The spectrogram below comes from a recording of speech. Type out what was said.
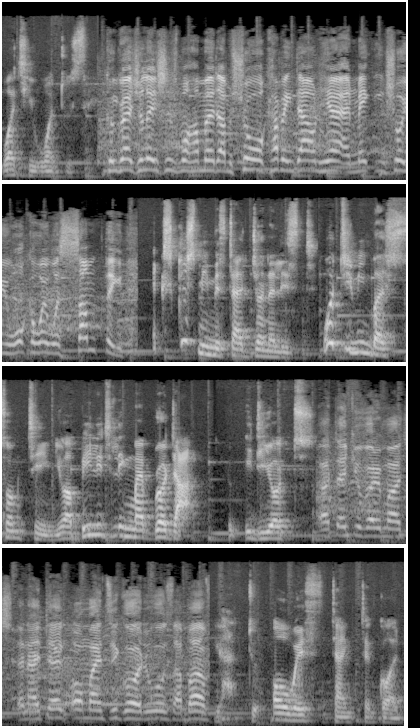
what he wants to say. Congratulations, Mohammed. I'm sure coming down here and making sure you walk away with something. Excuse me, Mr. Journalist. What do you mean by something? You are belittling my brother. You idiot. Uh, thank you very much, and I thank Almighty God who is above. You have to always thank the God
